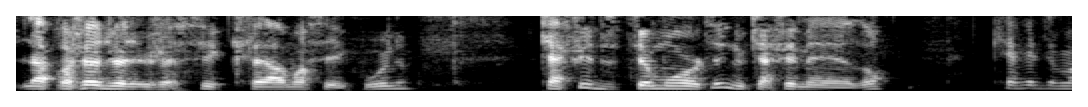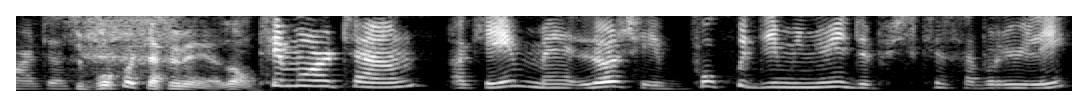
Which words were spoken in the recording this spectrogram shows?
la prochaine, je, je sais clairement c'est cool. Café du Tim Horton ou café maison? Café de Martin. Tu bois pas de café maison? Tim Horton, ok, mais là, j'ai beaucoup diminué depuis que ça a brûlé.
